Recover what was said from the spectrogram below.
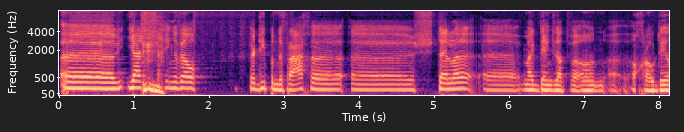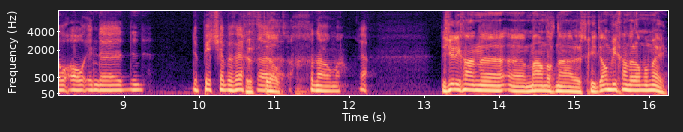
Eh, ja, ze, gingen wel verdiepende vragen stellen. maar ik denk dat we een, een groot deel al in de, de, de pitch hebben weggenomen. ja. Dus jullie gaan maandag naar Schiedam. Wie gaan er allemaal mee?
